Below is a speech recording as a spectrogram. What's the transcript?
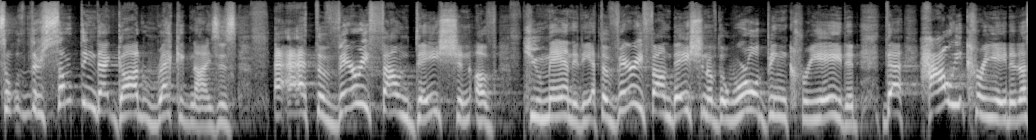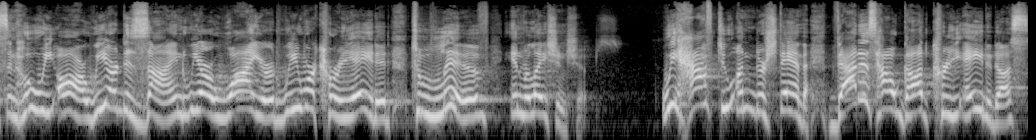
So there's something that God recognizes at the very foundation of humanity, at the very foundation of the world being created, that how He created us and who we are, we are designed, we are wired, we were created to live in relationships. We have to understand that. That is how God created us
